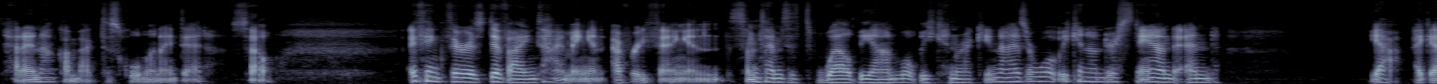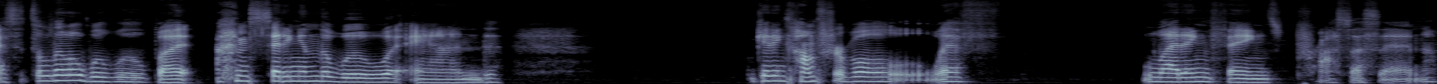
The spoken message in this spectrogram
had I not gone back to school when I did. So I think there is divine timing in everything. And sometimes it's well beyond what we can recognize or what we can understand. And yeah, I guess it's a little woo woo, but I'm sitting in the woo and getting comfortable with letting things process in.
